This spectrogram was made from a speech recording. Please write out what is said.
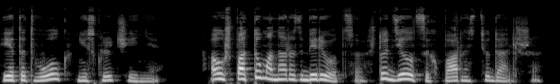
и этот волк не исключение. А уж потом она разберется, что делать с их парностью дальше.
